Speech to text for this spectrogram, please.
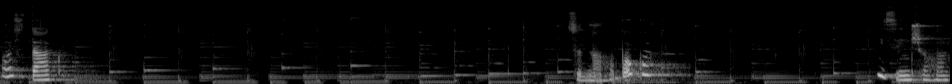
Ось так. З одного боку і з іншого.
